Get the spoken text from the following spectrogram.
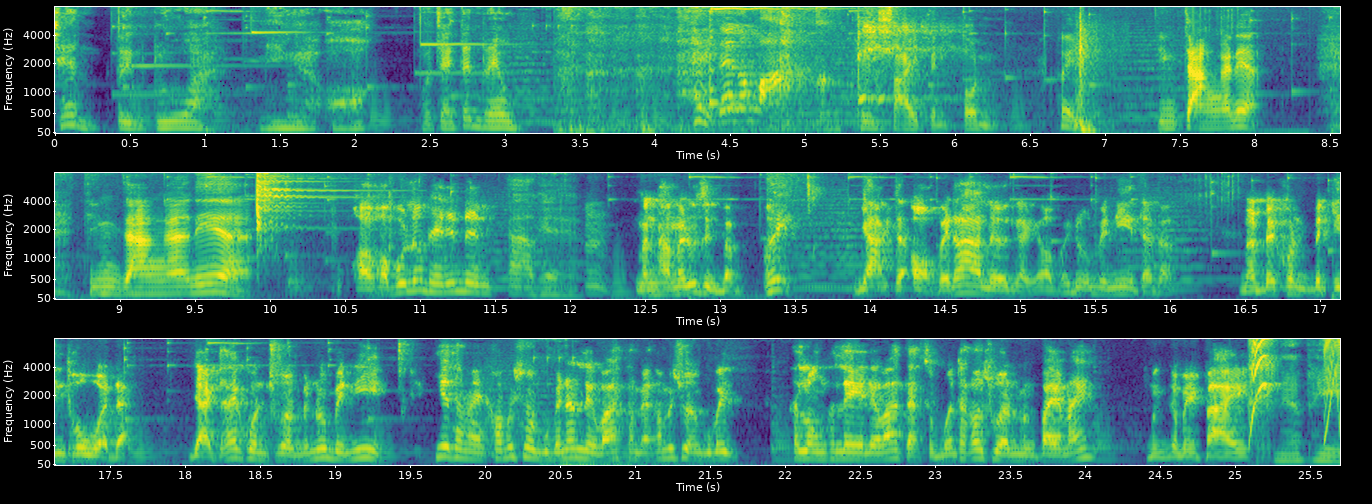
เช่น ตื่นกลัว มีเหงื่อออก หัวใจเต้นเร็ว หายใจลำบากคลื่นไส้เป็นต้น เฮ้ย จริงจังอะเนี่ย จริงจังอะเนี่ย ขอขอพูดเรื่องเพลงนิดนึง อะโอเค มันทำให้รู้สึกแบบ เฮ้ย อยากจะออกไปร่าเริงอยากจะออกไปนู่นไปนี่แต่แบบเหมันเป็นคนเป็นอินโทรเวิร์ดอะอยากจะให้คนชวนไปนู่นไปนี่เฮียทำไมเขาไม่ชวนกูไปนั่นเลยวะทำไมเขาไม่ชวนกูไปทะลงทะเลเลยวะแต่สมมติถ้าเขาชวนมึงไปไหมมึงก็ไม่ไป เนื้อเพลง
